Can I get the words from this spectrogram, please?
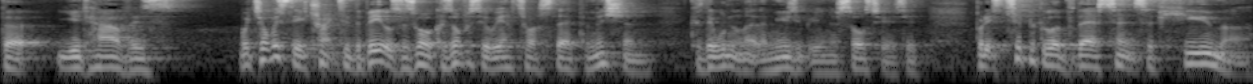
that you'd have is which obviously attracted the Beatles as well, because obviously we had to ask their permission because they wouldn't let their music be associated. But it's typical of their sense of humour,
